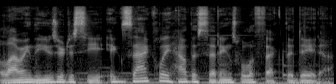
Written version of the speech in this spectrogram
allowing the user to see exactly how the settings will affect the data.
